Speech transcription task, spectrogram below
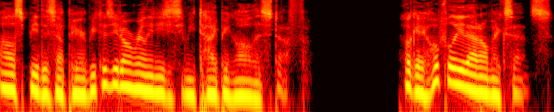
I'll speed this up here because you don't really need to see me typing all this stuff. Okay, hopefully that all makes sense.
